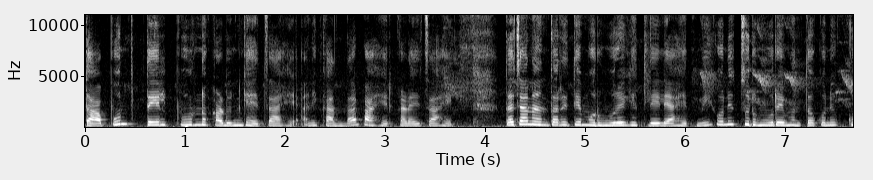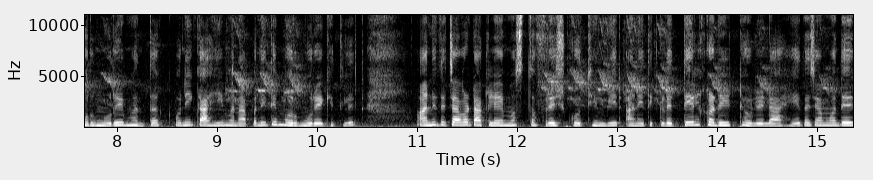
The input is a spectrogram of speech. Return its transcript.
दाबून तेल पूर्ण काढून घ्यायचं आहे आणि कांदा बाहेर काढायचा आहे. त्याच्यानंतर इथे मुरमुरे घेतलेले आहेत मी. कोणी चुरमुरे म्हणतं कोणी कुरमुरे म्हणतं कोणी काही म्हणा पण इथे मुरमुरे घेतलेत. आणि त्याच्यावर टाकले मस्त फ्रेश कोथिंबीर आणि तिकडे तेल कढईत ठेवलेलं आहे. त्याच्यामध्ये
